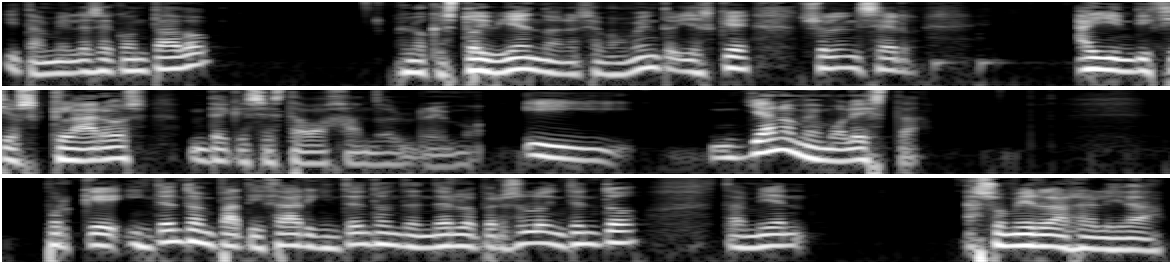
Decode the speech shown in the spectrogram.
y también les he contado lo que estoy viendo en ese momento y es que suelen ser hay indicios claros de que se está bajando el ritmo y ya no me molesta porque intento empatizar, intento entenderlo, pero solo intento también asumir la realidad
